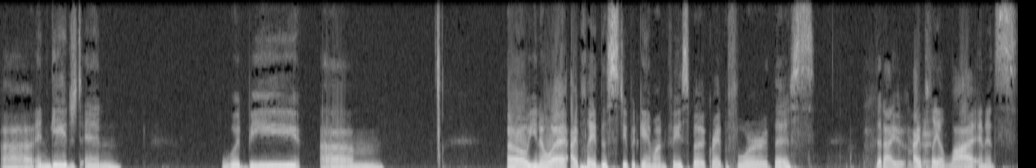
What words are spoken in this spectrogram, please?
uh, engaged in would be. Um, oh, you know what? I played this stupid game on Facebook right before this that I I play a lot, and it's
